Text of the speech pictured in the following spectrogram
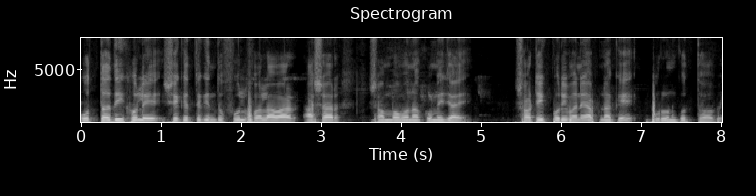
অত্যাধিক হলে সেক্ষেত্রে কিন্তু ফুল ফল আওয়ার আসার সম্ভাবনা কমে যায়। সঠিক পরিমাণে আপনাকে পূরণ করতে হবে।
